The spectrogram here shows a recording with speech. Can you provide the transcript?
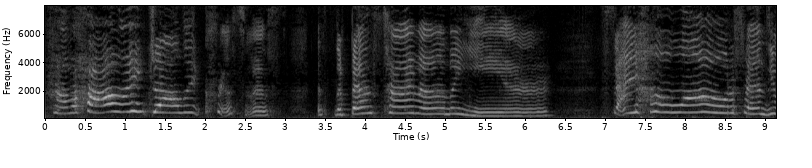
Have a holly jolly Christmas. It's the best time of the year. Say hello to friends you.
